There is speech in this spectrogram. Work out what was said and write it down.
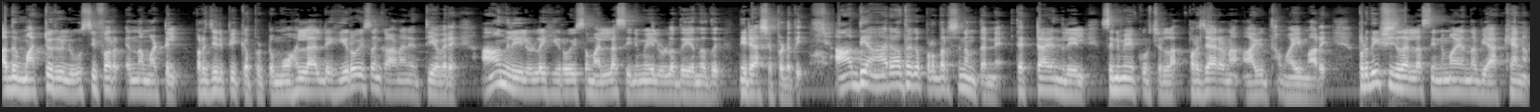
അത് മറ്റൊരു ലൂസിഫർ എന്ന മട്ടിൽ പ്രചരിപ്പിക്കപ്പെട്ടു. മോഹൻലാലിന്റെ ഹീറോയിസം കാണാൻ എത്തിയവരെ ആ നിലയിലുള്ള ഹീറോയിസം അല്ല സിനിമയിലുള്ളത് എന്നത് നിരാശപ്പെടുത്തി. ആദ്യ ആരാധക പ്രദർശനം തന്നെ തെറ്റായ നിലയിൽ സിനിമയെക്കുറിച്ചുള്ള പ്രചാരണ ആയുധമായി മാറി. പ്രതീക്ഷിച്ചതല്ല സിനിമ എന്ന വ്യാഖ്യാനം.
